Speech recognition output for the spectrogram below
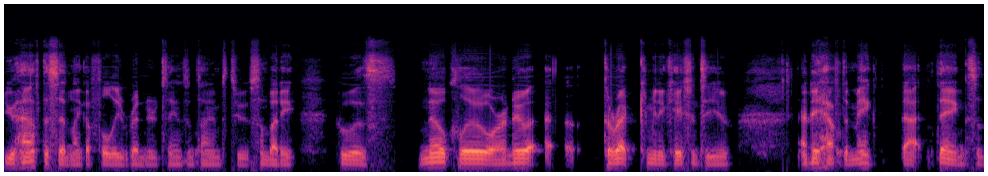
you have to send like a fully rendered thing sometimes to somebody who has no clue or no uh, direct communication to you, and they have to make that thing. So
